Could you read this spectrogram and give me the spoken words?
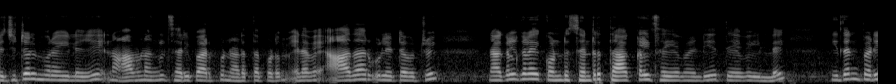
டிஜிட்டல் முறையிலேயே ஆவணங்கள் சரிபார்ப்பு நடத்தப்படும். எனவே ஆதார் உள்ளிட்டவற்றை நகல்களை கொண்டு சென்று தாக்கல் செய்ய வேண்டிய தேவையில்லை. இதன்படி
